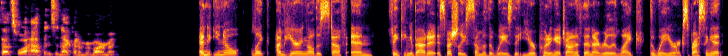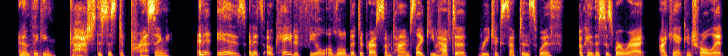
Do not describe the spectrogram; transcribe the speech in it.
That's what happens in that kind of environment. And, you know, like I'm hearing all this stuff and thinking about it, especially some of the ways that you're putting it, Jonathan. I really like the way you're expressing it. And I'm thinking, gosh, this is depressing. And it is. And it's okay to feel a little bit depressed sometimes. Like you have to reach acceptance with, okay, this is where we're at. I can't control it,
